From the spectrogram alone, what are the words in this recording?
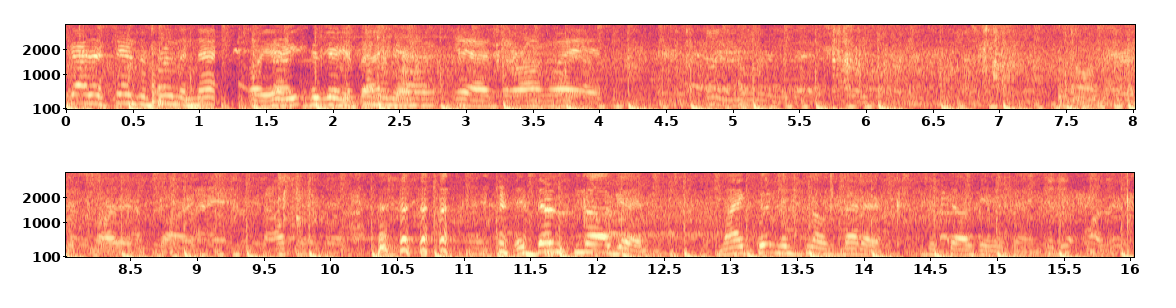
a guy that stands in front of the net. Oh yeah, So because you're you're back. yeah. Yeah, it's the wrong way. It's, Oh man, I just farted. I'm sorry. It. it doesn't smell good. My equipment smells better. If it tells you anything.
